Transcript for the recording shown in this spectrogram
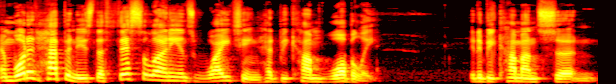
And what had happened is the Thessalonians' waiting had become wobbly, it had become uncertain.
